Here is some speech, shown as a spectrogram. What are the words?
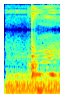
Hey!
